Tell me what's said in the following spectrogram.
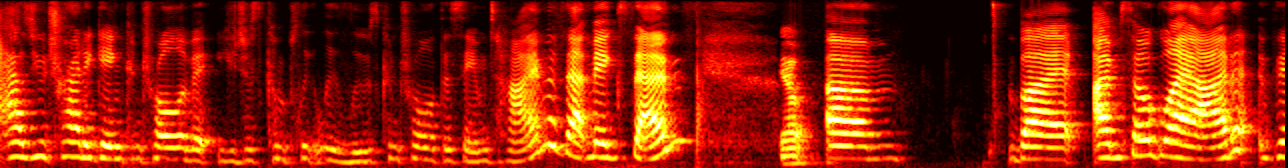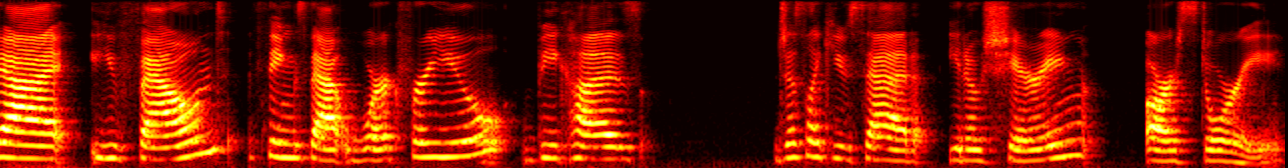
as you try to gain control of it you just completely lose control at the same time if that makes sense yep um but i'm so glad that you found things that work for you because just like you said, you know, sharing our story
